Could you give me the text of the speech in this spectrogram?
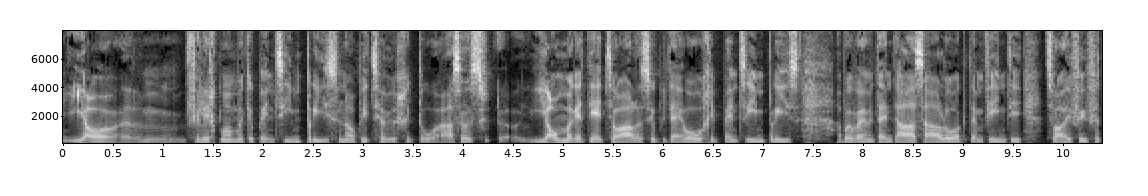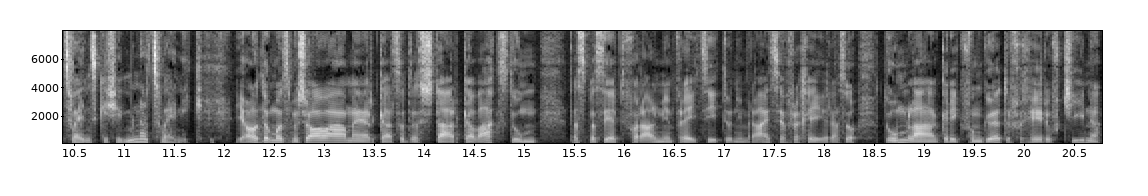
ja, ähm, vielleicht muss man den Benzinpreis noch ein bisschen höher tun. Also es jammert jetzt so alles über den hohen Benzinpreis, aber wenn man dann das anschaut, dann finde ich, 2,25 ist immer noch zu wenig. Ja, da muss man schon anmerken, also das starke Wachstum, das passiert vor allem im Freizeit- und im Reiseverkehr. Also die Umlagerung vom Güterverkehr auf China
